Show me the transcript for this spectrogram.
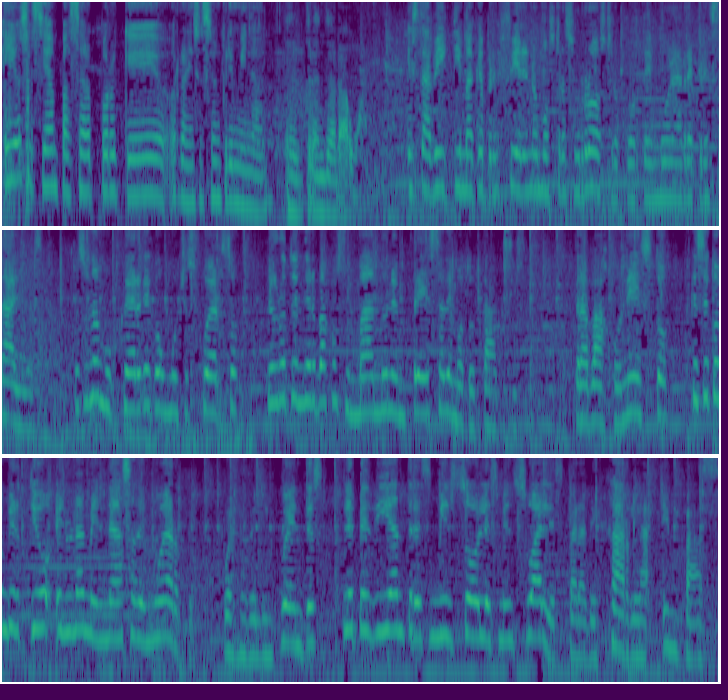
Ellos se hacían pasar por qué organización criminal. El tren de Aragua. Esta víctima que prefiere no mostrar su rostro por temor a represalias es una mujer que con mucho esfuerzo logró tener bajo su mando una empresa de mototaxis. Trabajo honesto que se convirtió en una amenaza de muerte, pues los delincuentes le pedían 3 mil soles mensuales para dejarla en paz.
